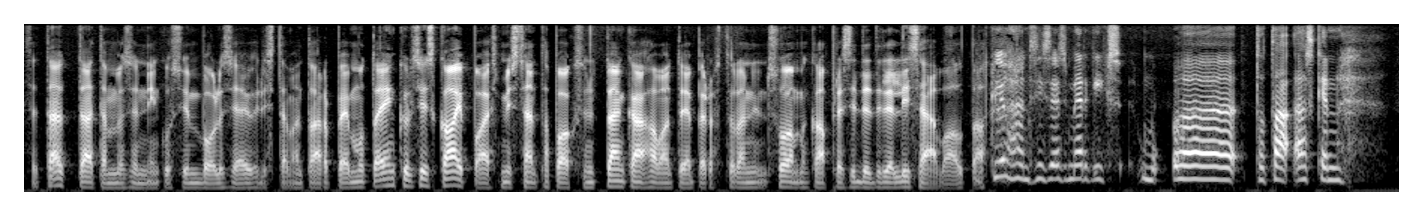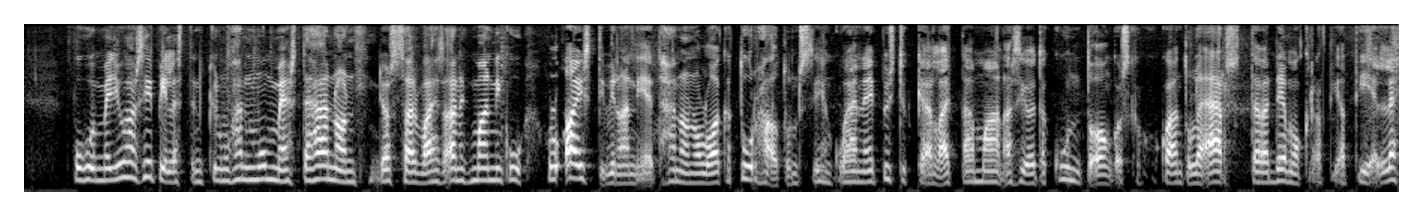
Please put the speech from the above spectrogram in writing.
Se täyttää tämmöisen niin kuin symbolisen ja yhdistävän tarpeen, mutta en kyllä siis kaipaisi missään tapauksessa nyt tämänkään havaintojen perusteella niin Suomenkaan presidentille lisää valtaa. Kyllähän siis esimerkiksi äh, tota, äsken puhuimme Juha Sipilästä, niin kyllä hän mun mielestä hän on jossain vaiheessa, ainakin mä oon niin kuin ollut aistivina niin, että hän on ollut aika turhautunut siihen, kun hän ei pystykään laittaa maan asioita kuntoon, koska koko ajan tulee ärsyttävä demokratia tielle,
